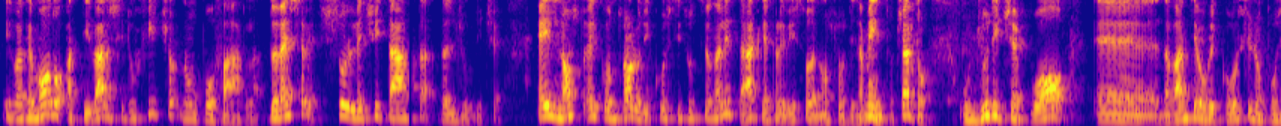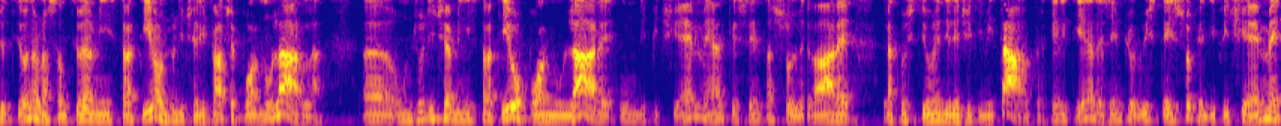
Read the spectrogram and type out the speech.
in qualche modo attivarsi d'ufficio non può farla, deve essere sollecitata dal giudice. È il, nostro, è il controllo di costituzionalità che è previsto dal nostro ordinamento. Certo, un giudice può, eh, davanti a un ricorso in opposizione una sanzione amministrativa, un giudice di pace può annullarla, eh, un giudice amministrativo può annullare un DPCM anche senza sollevare la questione di legittimità, perché ritiene ad esempio lui stesso che il DPCM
